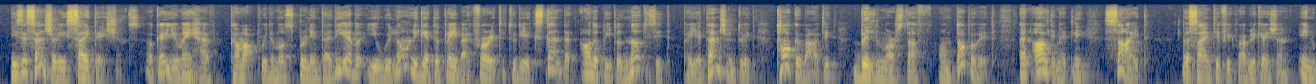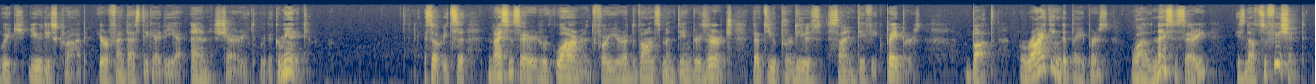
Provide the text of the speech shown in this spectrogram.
is essentially citations. Okay, you may have come up with the most brilliant idea, but you will only get the payback for it to the extent that other people notice it, pay attention to it, talk about it, build more stuff on top of it, and ultimately cite the scientific publication in which you describe your fantastic idea and share it with the community. So it's a necessary requirement for your advancement in research that you produce scientific papers. But writing the papers, while necessary, is not sufficient.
